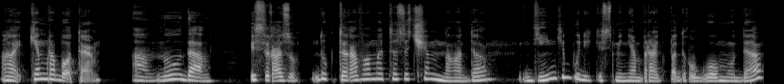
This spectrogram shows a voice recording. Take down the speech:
а, кем работаем? А, ну да. И сразу, доктор, а вам это зачем надо? Деньги будете с меня брать по-другому, да?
